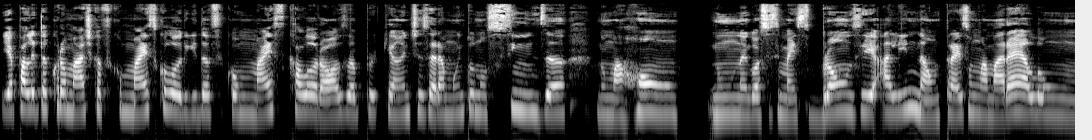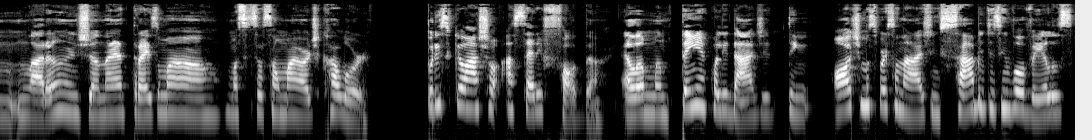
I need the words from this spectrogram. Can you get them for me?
E a paleta cromática ficou mais colorida, ficou mais calorosa, porque antes era muito no cinza, no marrom, num negócio assim mais bronze, ali não, traz um amarelo, um, um, laranja, né? Traz uma, uma sensação maior de calor. Por isso que eu acho a série foda. Ela mantém a qualidade, tem ótimos personagens, sabe desenvolvê-los,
